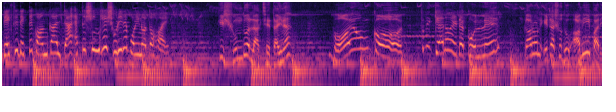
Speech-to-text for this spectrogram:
দেখতে দেখতে কঙ্কালটা একটা সিংহের শরীরে পরিণত হয়। কি সুন্দর লাগছে তাই না? ভয়ঙ্কর! তুমি কেন এটা করলে? কারণ এটা শুধু আমিই পারি।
